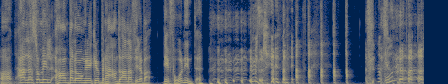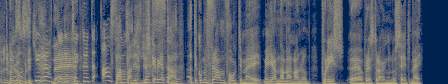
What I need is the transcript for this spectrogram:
ja, alla som vill ha en ballong räcker upp en hand och alla fyra bara, det får ni inte. Men det var så roligt. du. Nej. tyckte du inte alls det Pappa, du ska veta då. att det kommer fram folk till mig med jämna mellanrum på Rish, eh, på restaurangen och säger till mig,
